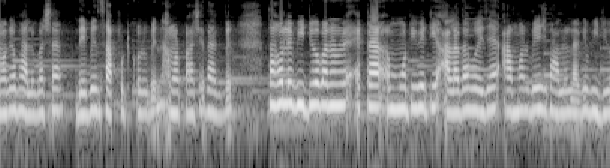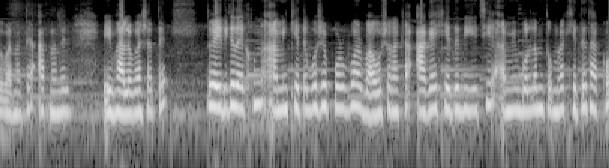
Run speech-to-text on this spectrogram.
আমাকে ভালোবাসা দেবেন সাপোর্ট করবেন, আমার পাশে থাকবেন। তাহলে ভিডিও বানানোর একটা মোটিভেটি আলাদা হয়ে যায়। আমার বেশ ভালো লাগে ভিডিও বানাতে আপনাদের এই ভালোবাসাতে। তো এইদিকে দেখুন, আমি খেতে বসে পড়ব আর বাবু সোনাকে আগে খেতে দিয়েছি। আমি বললাম, তোমরা খেতে থাকো।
